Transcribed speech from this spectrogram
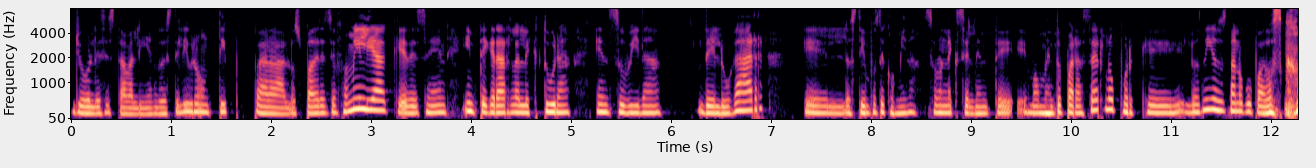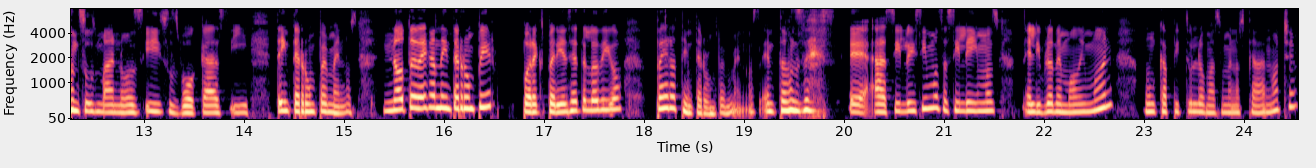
yo les estaba leyendo este libro, un tip para los padres de familia que deseen integrar la lectura en su vida del lugar los tiempos de comida son un excelente eh, momento para hacerlo porque los niños están ocupados con sus manos y sus bocas y te interrumpen menos. No te dejan de interrumpir, por experiencia te lo digo, pero te interrumpen menos. Entonces, eh, así lo hicimos, así leímos el libro de Molly Moon, un capítulo más o menos cada noche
